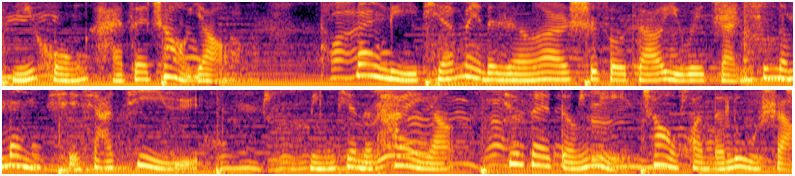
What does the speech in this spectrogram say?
霓虹还在照耀。梦里甜美的人儿，是否早已为崭新的梦写下寄语？明天的太阳就在等你召唤的路上。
